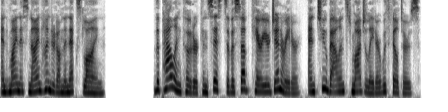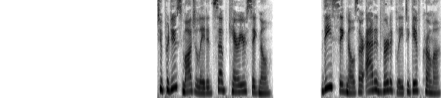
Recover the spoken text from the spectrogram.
and minus 900 on the next line. The PAL encoder consists of a subcarrier generator and two balanced modulator with filters. To produce modulated subcarrier signal. These signals are added vertically to give chroma.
